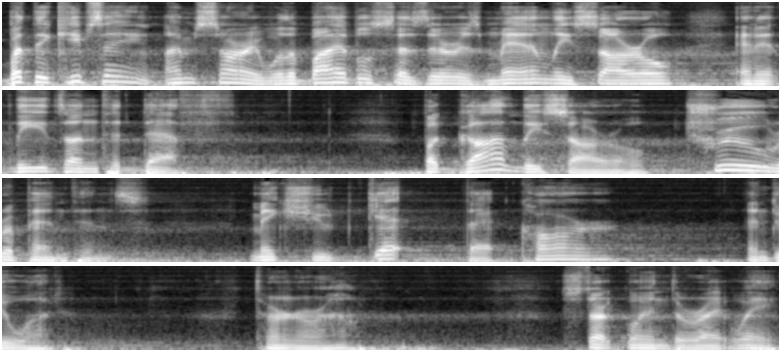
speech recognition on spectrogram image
But they keep saying, I'm sorry. Well, the Bible says there is manly sorrow and it leads unto death. But godly sorrow, true repentance, makes you get that car and do what? Turn around. Start going the right way.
